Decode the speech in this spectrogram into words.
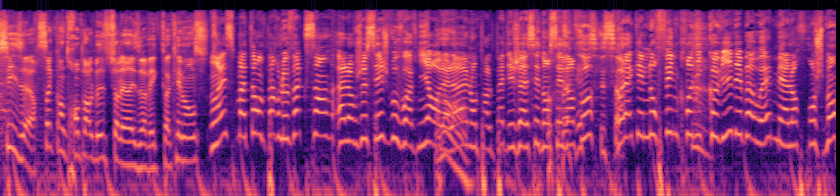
6h53 on parle buzz sur les réseaux avec toi Clémence. Ouais, ce matin, on parle vaccin. Alors, je sais, je vous vois venir. Oh là Oh là, non. elle en parle pas déjà assez dans ses Ouais, infos. c'est ça. Voilà qu'elle nous refait une chronique Covid. Et bah ouais, mais alors, franchement,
